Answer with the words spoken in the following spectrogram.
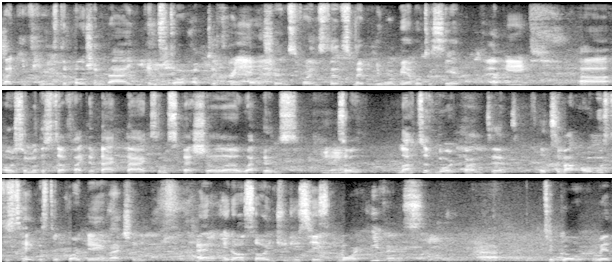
like if you use the potion bag, you can store up to three potions, for instance. Maybe you won't be able to see it. Okay. Uh, or some other stuff like a backpack, some special uh, weapons. So lots of more content. It's about almost the same as the core game actually, and it also introduces more events uh, to go with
